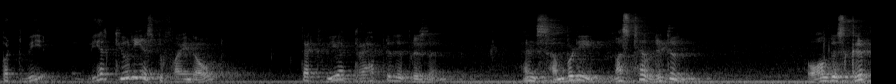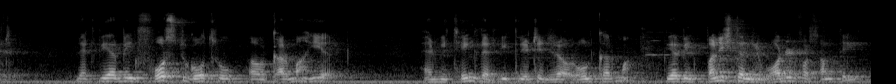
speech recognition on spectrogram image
But we, we are curious to find out that we are trapped in a prison and somebody must have written all the script that we are being forced to go through our karma here. And we think that we created our own karma. We are being punished and rewarded for something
